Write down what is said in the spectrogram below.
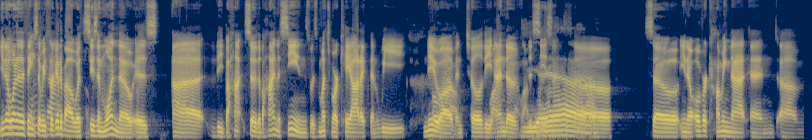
you know I one of the things that we forget about with oh. season one though is uh the behind so the behind the scenes was much more chaotic than we knew Oh, of until the Wow, end of wow. the season Yeah. so so you know overcoming that and um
